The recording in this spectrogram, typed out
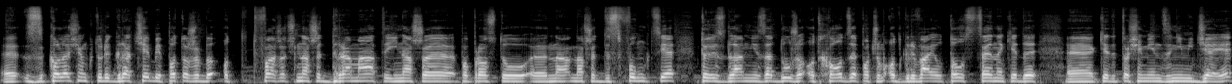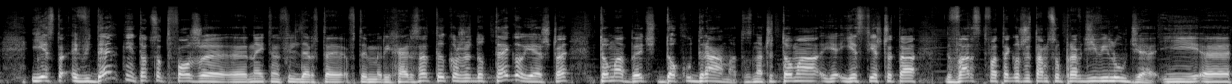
e, z kolesiem, który gra ciebie po to, żeby odtwarzać nasze dramaty i nasze po prostu, e, na, nasze dysfunkcje, to jest dla mnie za dużo, odchodzę, po czym odgrywają tą scenę, kiedy, e, kiedy to się między nimi dzieje. I jest to ewidentnie to, co tworzy Nathan Fielder w, te, w tym rehearsal, tylko że do tego jeszcze to ma być dokudrama, to znaczy to ma, je- jest jeszcze ta warstwa tego, że tam są prawdziwi ludzie i e,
